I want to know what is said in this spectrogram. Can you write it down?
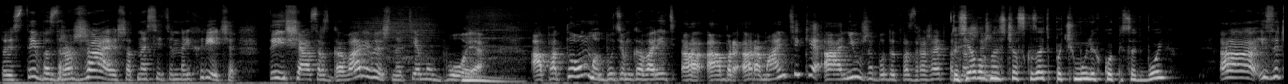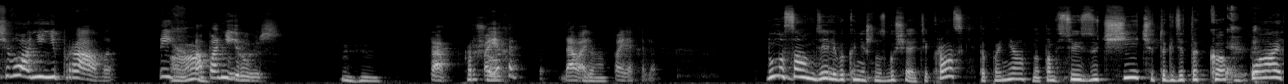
То есть ты возражаешь относительно их речи. Ты сейчас разговариваешь на тему боя. А потом мы будем говорить о, о, о романтике, а они уже будут возражать. То есть я должна сейчас сказать, почему легко писать бой? А, из-за чего они не правы. Ты их А-а. оппонируешь. Угу. Так, Хорошо. поехали? Давай, да. поехали. Ну, на самом деле, вы, конечно, сгущаете краски, это понятно. Там все изучить, что-то где-то копать.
